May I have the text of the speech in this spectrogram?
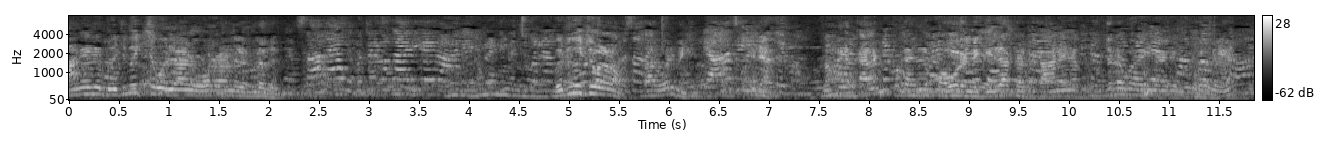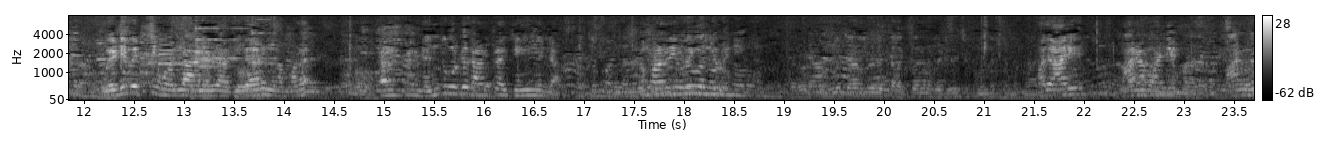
ആനയെ വെടിവെച്ച് കൊല്ലാൻ ഓർഡറാണ് ഇടേണ്ടത് സാറേ ആ ഉപദ്രവകാരിയെ ആരെയും വെടിവെച്ച് സാർ ഒരു മിനിറ്റ്. പിന്നെ നമ്മുടെ കളക്ടർ പവർ ഉണ്ട്. ജില്ലാ കളക്ടർ ഉപദ്രവകാരിയായ മൃഗത്തിനെ വെടിവെച്ച് കൊല്ലാനുള്ള അധികാരം നമ്മുടെ കളക്ടറുണ്ട് എന്തുകൊണ്ട് കളക്ടർ ചെയ്യുന്നില്ല? നമ്മളത് ഇവിടെ വന്നുള്ളൂ അത് ആര്? ആരാ പാണ്ഡ്യം? ആനന്ദ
